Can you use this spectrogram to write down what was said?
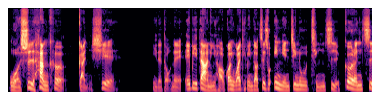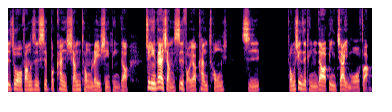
我是汉克，感谢你的抖内。AB 大你好，关于 YT 频道制作一年进入停滞，个人制作方式是不看相同类型频道。最近在想是否要看同时同性质频道，并加以模仿，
